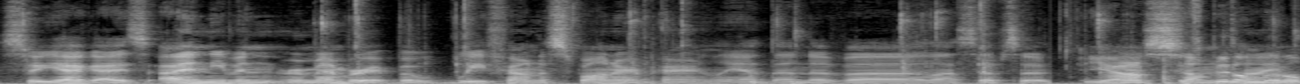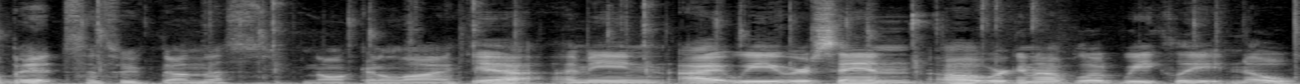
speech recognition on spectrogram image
So yeah, guys, I didn't even remember it, but we found a spawner apparently at the end of uh, last episode. Yeah, it's been a little bit since we've done this. Not gonna lie. Yeah, I mean, I we were saying, oh, we're gonna upload weekly. Nope.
